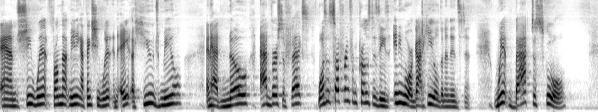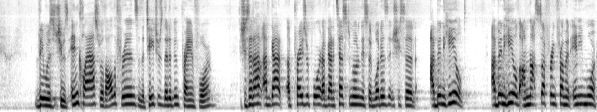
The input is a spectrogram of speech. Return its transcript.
And she went from that meeting, I think she went and ate a huge meal and had no adverse effects, wasn't suffering from Crohn's disease anymore, got healed in an instant, went back to school. There was, she was in class with all the friends and the teachers that had been praying for. She said, I've, I've got a praise report, I've got a testimony. They said, What is it? And she said, I've been healed. I've been healed. I'm not suffering from it anymore.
